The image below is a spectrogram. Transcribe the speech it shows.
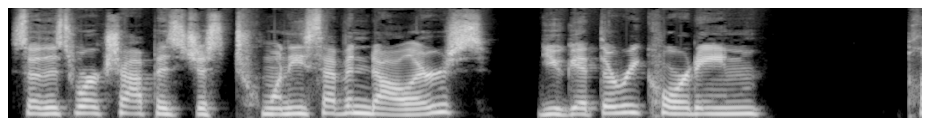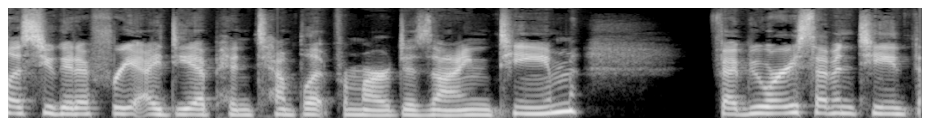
So this workshop is just $27. You get the recording, plus you get a free idea pin template from our design team. February 17th,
